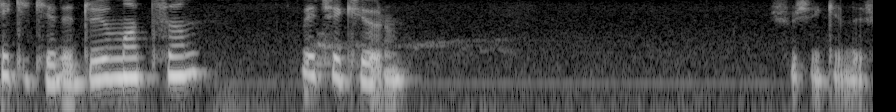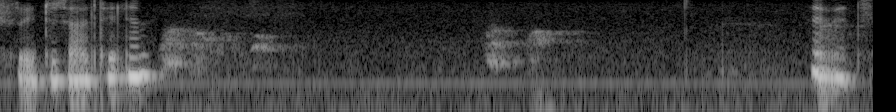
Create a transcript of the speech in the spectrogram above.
iki kere düğüm attım ve çekiyorum. Şu şekilde şurayı düzeltelim. Evet.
